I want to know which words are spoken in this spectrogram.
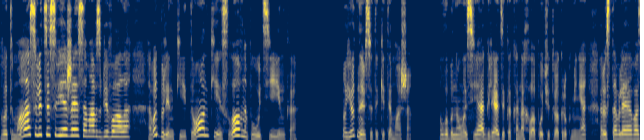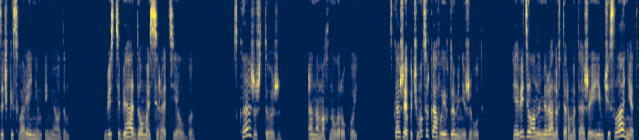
Вот маслице свежее сама взбивала, а вот блинки тонкие, словно паутинка. Уютная все-таки ты, Маша. Улыбнулась я, глядя, как она хлопочет вокруг меня, расставляя вазочки с вареньем и медом. Без тебя дома сиротел бы. Скажешь тоже. Она махнула рукой. «Скажи, а почему цирковые в доме не живут? Я видела номера на втором этаже, и им числа нет.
